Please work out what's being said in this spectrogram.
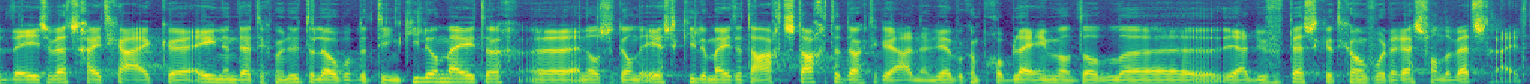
uh, deze wedstrijd ga ik 31 eh, minuten lopen op de 10 kilometer. Uh, en als ik dan de eerste kilometer te hard startte, dacht ik ja, nu heb ik een probleem, want dan ja, nu verpest ik het gewoon voor de rest van de wedstrijd.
